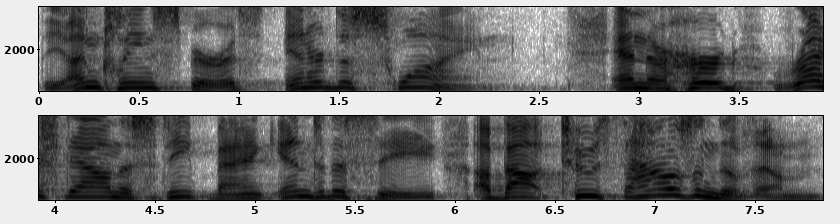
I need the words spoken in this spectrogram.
the unclean spirits entered the swine. And the herd rushed down the steep bank into the sea, about 2,000 of them,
